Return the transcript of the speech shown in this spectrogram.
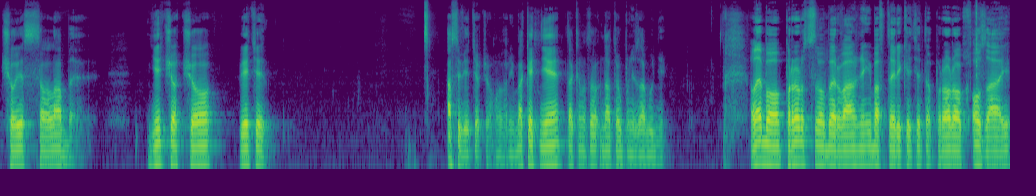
čo je slabé, něco, čo, větě, asi víte, o čem hovorím. A keď nie, tak na to, na to úplně zabudni. Lebo proroctvo ber vážně iba vtedy, keď je to prorok ozaj,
